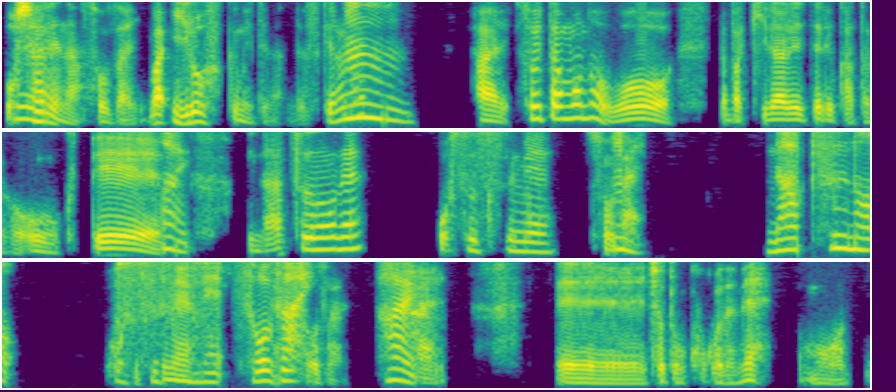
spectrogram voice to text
おしゃれな素材。まあ、色含めてなんですけどね。うん。はい。そういったものを、やっぱ着られてる方が多くて、はい。夏のね、おすすめ素材。夏の。おすすめ素材素材。はい。はい。えー、ちょっとここでね、もう、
